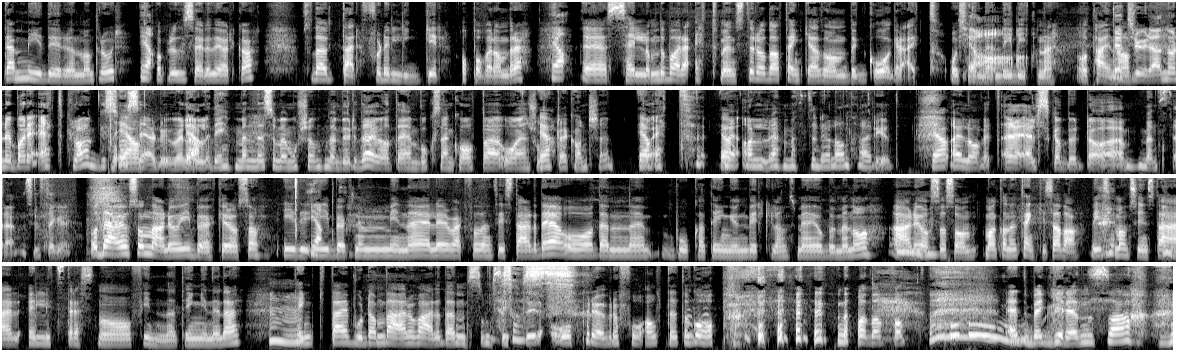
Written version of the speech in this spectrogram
det er mye dyrere enn man tror Ja. å produsere de arka. Så det er jo derfor det ligger oppå hverandre. Ja. Eh, selv om det bare er ett mønster, og da tenker jeg sånn Det går greit å kjenne Ja. de bitene og tegne av. Det tror jeg. Når det er bare ett plagg, så ser du vel alle de. Men det som er morsomt med Burde, er jo at det er en bukse, en kåpe og en skjorte, kanskje, på ett. Ja. Med alle mønsterdelene. Herregud. Ja. I love it. Jeg elsker Burda-mønsteret. Syns det er gøy. Og det er jo sånn er det jo i bøker også. I, de, Ja. I bøkene mine, eller i hvert fall den siste er det det. Og den eh, boka til Ingunn Birkeland som jeg jobber med nå, er det jo også sånn. Man kan jo tenke seg da, hvis man syns det er litt stressende å finne ting inni der, tenk deg hvordan det er å være den som sitter og prøver å få alt det til å gå opp. Når man har fått et begrensa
